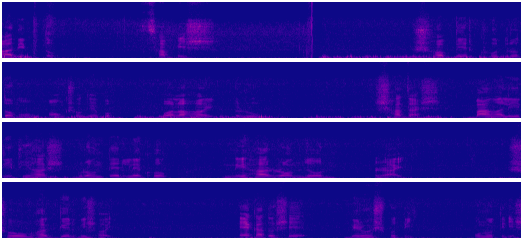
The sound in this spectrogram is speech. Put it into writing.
আদিত্য। ছাব্বিশ। শব্দের ক্ষুদ্রতম অংশকে বলা হয় রূপ। সাতাশ। বাঙালির ইতিহাস গ্রন্থের লেখক নিহার রঞ্জন রায়। সৌভাগ্যের বিষয়, একাদশে বৃহস্পতি, উনত্রিশ।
